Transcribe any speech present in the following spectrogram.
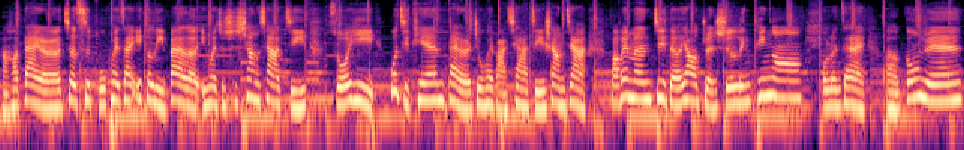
然后戴尔这次不会在一个礼拜了，因为这是上下集，所以过几天戴尔就会把下集上架。宝贝们记得要准时聆听哦。无论在呃公园、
